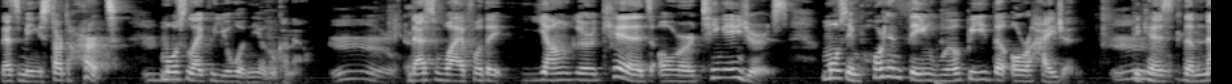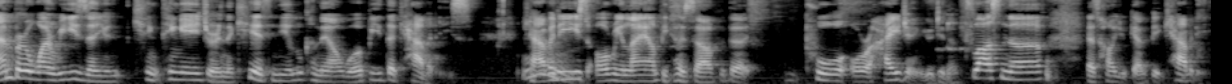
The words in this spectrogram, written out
That means start to hurt. Mm-hmm. Most likely you will need a root canal. Mm. That's why for the younger kids or teenagers, most important thing will be the oral hygiene. Mm, because okay. the number one reason you teenager and the kids need root canal will be the cavities. Ooh. Cavities all rely on because of the poor oral hygiene. You didn't floss enough. That's how you get big cavity.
